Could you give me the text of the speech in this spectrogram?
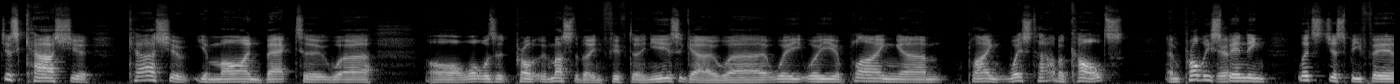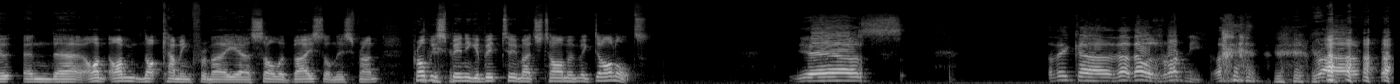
just cast your cast your, your mind back to uh, oh, what was it? Probably it must have been 15 years ago. Uh, we we were playing um, playing West Harbour Colts and probably spending. Yep. Let's just be fair, and uh, I'm I'm not coming from a uh, solid base on this front. Probably spending a bit too much time at McDonald's. Yes. I, think uh, that that was Rodney. uh,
